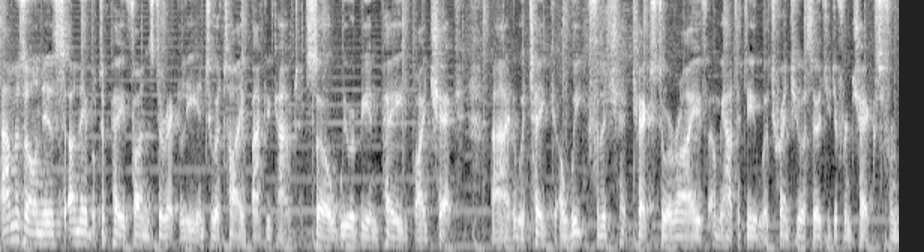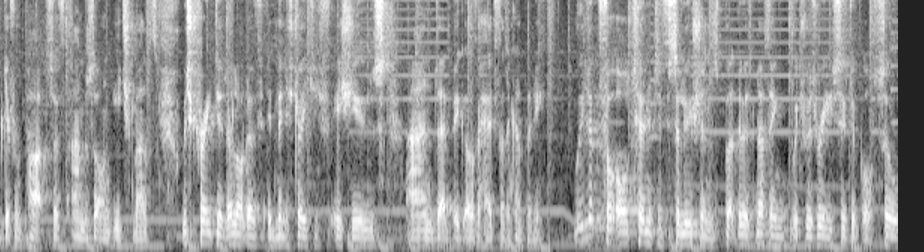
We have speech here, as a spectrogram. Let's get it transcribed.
Amazon is unable to pay funds directly into a Thai bank account, so we were being paid by check. Uh, it would take a week for the che checks to arrive and we had to deal with 20 or 30 different checks from different parts of Amazon each month, which created a lot of administrative issues and a big overhead for the company. We looked for alternative solutions, but there was nothing which was really suitable, so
